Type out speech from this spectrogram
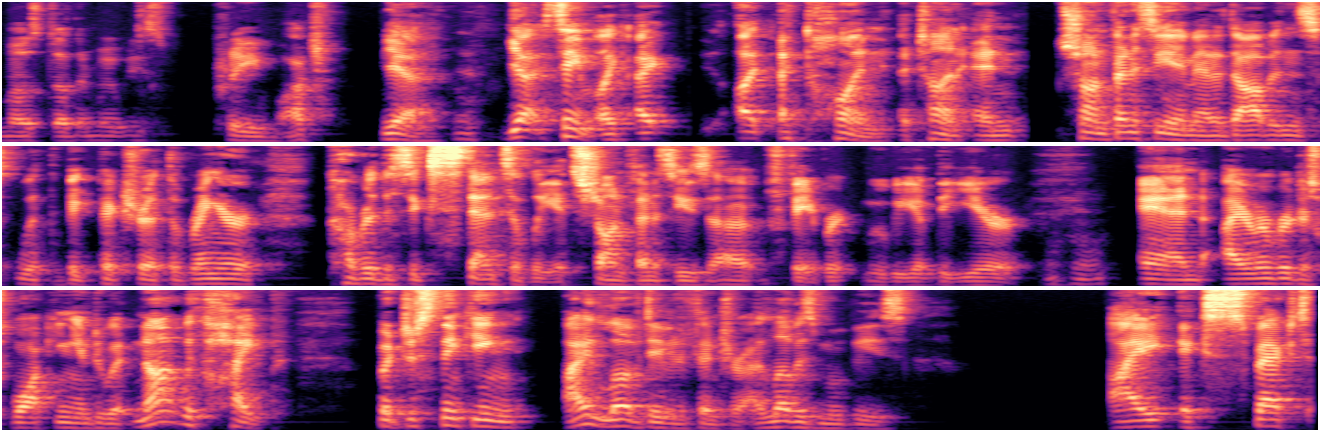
most other movies pre-watch. Yeah, Yeah. yeah, same. Like I, a, a ton, a ton. And Sean Fennessy and Amanda Dobbins with the big picture at the Ringer covered this extensively. It's Sean Fennessy's uh, favorite movie of the year, and I remember just walking into it not with hype, but just thinking, I love David Fincher. I love his movies. I expect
